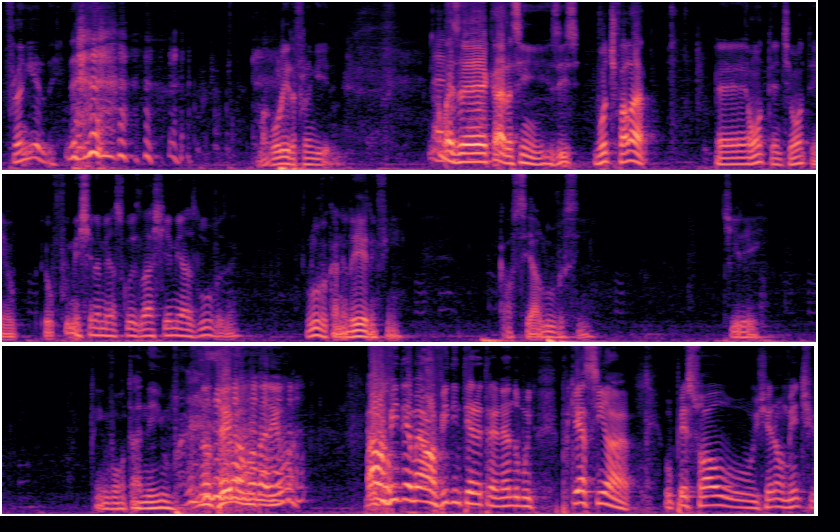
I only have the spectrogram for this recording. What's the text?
frangueiro. daí. Uma goleira frangueira. Não, É. mas é, cara, assim, existe. Vou te falar. é, ontem, anteontem, eu, eu fui mexendo nas minhas coisas lá, achei minhas luvas, né? Luva, caneleira, enfim. Calcei a luva assim. Tirei. Tenho vontade nenhuma. Não tem mais vontade nenhuma? É uma, vida, é uma vida inteira treinando muito. Porque assim, ó, o pessoal geralmente.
